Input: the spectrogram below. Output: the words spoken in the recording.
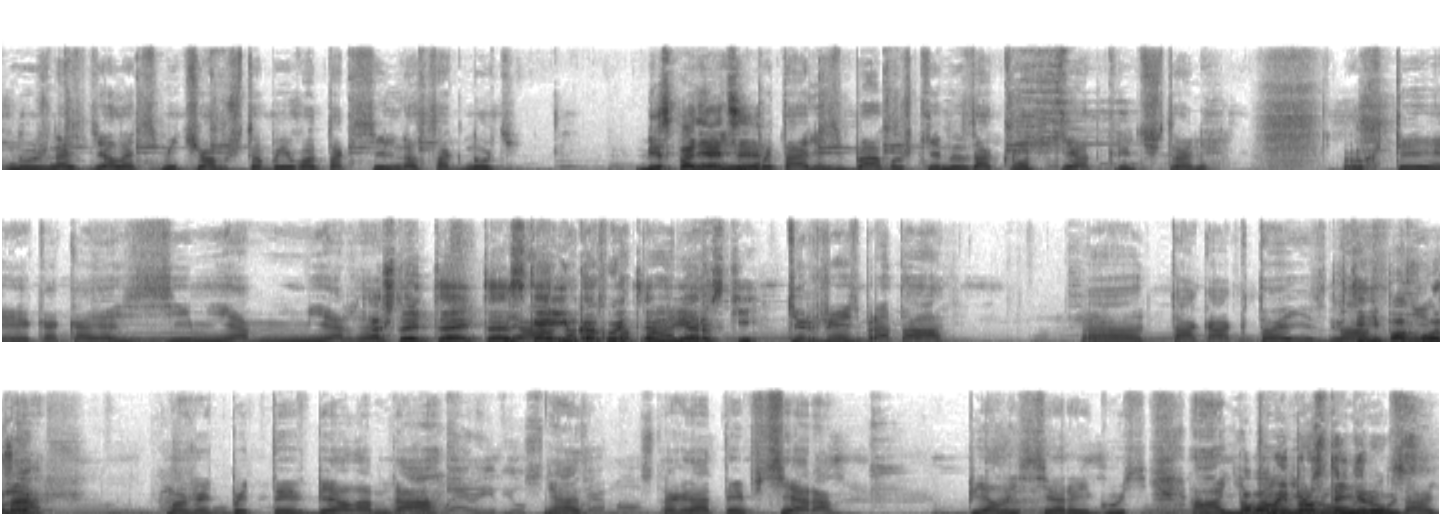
нужно сделать с мечом, чтобы его так сильно согнуть? Без понятия. Им пытались бабушкины закрутки открыть, что ли? Ух ты, какая зимняя мерзость. А что это? Это Скайрим какой-то вяровский? Держись, братан. А, так, а кто из нас не похоже. наш? Может быть, ты в белом, да? Нет? Тогда ты в сером белый серый гусь. А они По-моему, просто тренируются.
